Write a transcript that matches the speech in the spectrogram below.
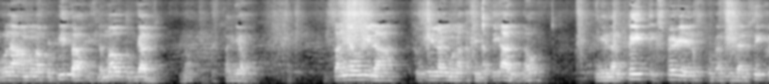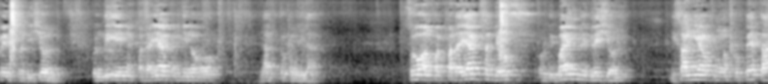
wala ang mga propeta is the mouth of God. No? Sangyaw. Sangyaw nila ang ilang mga kasinatian, no? Ang ilang faith experience o ang ilang secret tradition. Kundi nagpadayag ang Ginoo ngadto kanila. So ang pagpadayag sa Dios or divine revelation gisangyaw ng mga propeta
